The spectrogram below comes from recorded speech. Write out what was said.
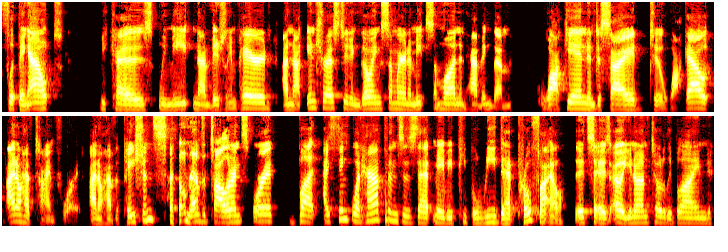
flipping out because we meet and I'm visually impaired. I'm not interested in going somewhere to meet someone and having them walk in and decide to walk out. I don't have time for it. I don't have the patience. I don't have the tolerance for it. But I think what happens is that maybe people read that profile. It says, oh, you know, I'm totally blind.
